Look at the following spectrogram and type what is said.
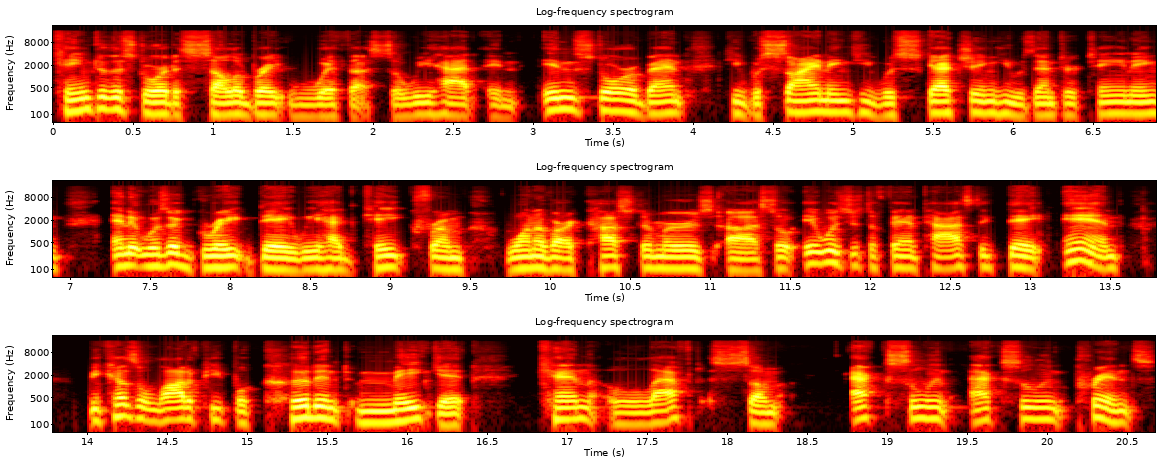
came to the store to celebrate with us. So we had an in-store event. He was signing, he was sketching, he was entertaining, and it was a great day. We had cake from one of our customers. Uh, so it was just a fantastic day. And because a lot of people couldn't make it, Ken left some excellent, excellent prints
